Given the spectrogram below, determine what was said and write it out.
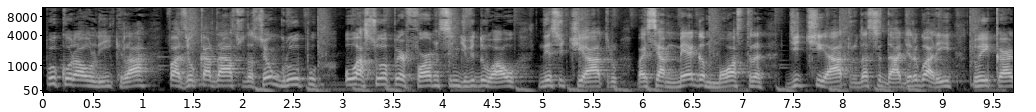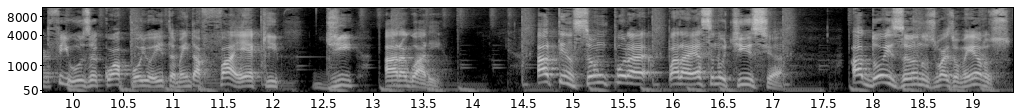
procurar o link lá, fazer o cadastro do seu grupo ou a sua performance individual nesse teatro. Vai ser a mega mostra de teatro da cidade de Araguari, do Ricardo Fiuza, com apoio aí também da FAEC de Araguari. Atenção para essa notícia. Há dois anos, mais ou menos,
